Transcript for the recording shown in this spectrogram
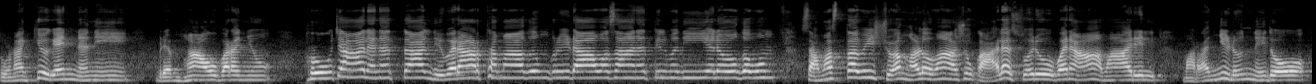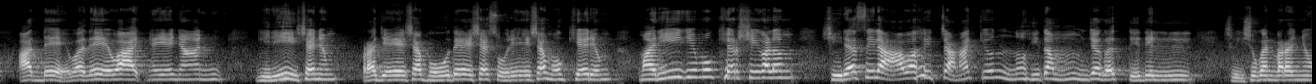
തുണയ്ക്കുകെന്നെ നീ ബ്രഹ്മാവ് പറഞ്ഞു. ഭ്രൂചാലനത്താൽ വിവരാർത്ഥമാകും ക്രീഡാവസാനത്തിൽ മതീയ ലോകവും. സമസ്ത വിശ്വങ്ങളുമാശു കാലസ്വരൂപനാമാരിൽ മറഞ്ഞിടുന്നിതോ? അദ്ദേവദേവാജ്ഞയെ ഞാൻ ഗിരീശനും പ്രജേശ ഭൂതേശ സുരേശ മുഖ്യരും മരീചി മുഖ്യർഷികളും ശിരസിൽ ആവഹിച്ചണയ്ക്കുന്നു ഹിതം ജഗത്തിതിൽ. ശ്രീശുകൻ പറഞ്ഞു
